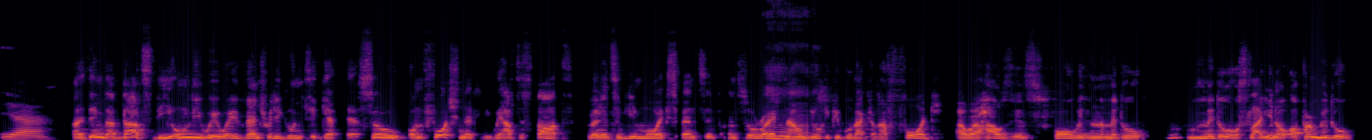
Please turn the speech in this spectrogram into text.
Yeah. I think that that's the only way we're eventually going to get there. So, unfortunately, we have to start relatively more expensive. And so, right now, Mhm. the only people that can afford our houses fall within the middle, middle or slight, you know, upper middle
